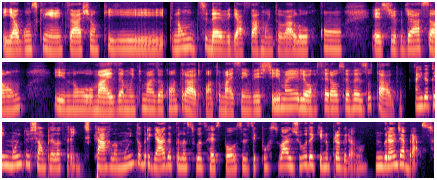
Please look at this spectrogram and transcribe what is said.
E alguns clientes acham que não se deve gastar muito valor com esse tipo de ação e no mais é muito mais ao contrário. Quanto mais você investir, melhor será o seu resultado. Ainda tem muito chão pela frente. Carla, muito obrigada pelas suas respostas e por sua ajuda aqui no programa. Um grande abraço.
